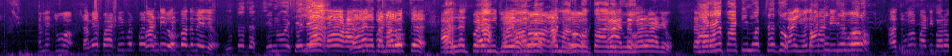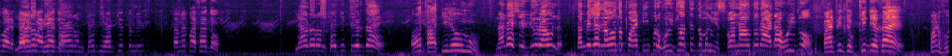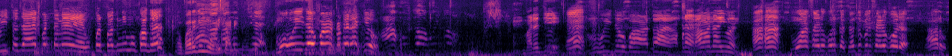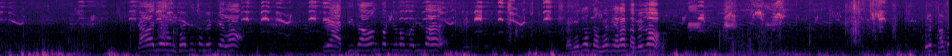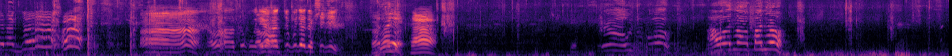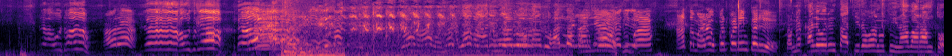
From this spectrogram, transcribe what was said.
તમે જુઓ તમે પાર્ટી પર પગ પાર્ટી પર પગ મેલ્યો. એ તો દક્ષિણ હોય છે લે ના ના હાલ તમારો જ છે. હાલ જ પડે જોયો આ મારો- આ આ મારો જુઓ. પગ તો આવ્યો જુઓ. તમારો આવ્યો તારે પાર્ટી મોત છે જો ના, પાર્ટી ફેર જુઓ. આ જુઓ પાર્ટી બરોબર. તમે પાછા જો. જાય રમછાજી તમે. તમે પાછા જો. લેડો રમછાજી ફેર જાય. હવે થાકી રહ્યો હું. ના ના છેલ્લું રાઉન્ડ. તમે લે નવો તો પાર્ટી પર હુઈ જો તે તમને વિશ્વાસ ના આવતો આડા હુઈ જો. પાર્ટી ચોખ્ખી દેખાય. પણ હુઈ તો જાય પણ તમે ઉપર પગ નહીં મૂકો કે? ભરજી આ ના મૂકજે. હું હુઈ જાઉં પણ ખબર રાખજો. ભરતજી હું? હુઈ જાઉં પણ તો આપણે હરાવાના ઈવન હા હા. હું આ સાઈડ ઉપર કરશું તો પેલી સાઈડ ઉપર સારું જાજો રમછાજી તમે પેલા. એ હાથી જાઓ ને તો પેલો મરી જાય. તમે જો તમે પેલા તમે જો. આ તો મારા ઉપર પડીને કરે તમે ખાલી વરીને તાચી રહેવાનું તું એના વારામ તો.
